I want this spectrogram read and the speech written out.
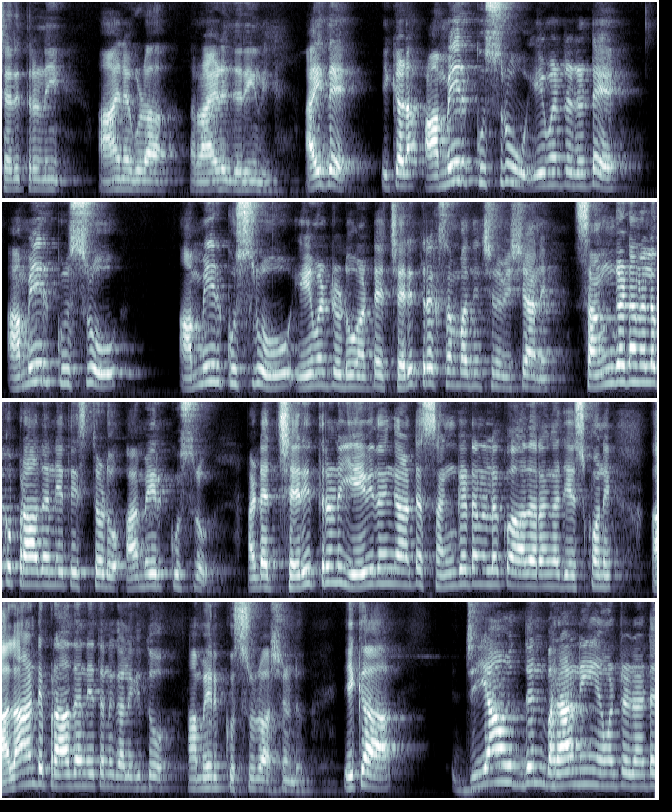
చరిత్రని ఆయన కూడా రాయడం జరిగింది. అయితే ఇక్కడ అమీర్ ఖుస్రు ఏమంటాడంటే అమీర్ ఖుస్రు అమీర్ ఖుస్రు ఏమంటాడు అంటే చరిత్రకు సంబంధించిన విషయాన్ని సంఘటనలకు ప్రాధాన్యత ఇస్తాడు అమీర్ ఖుస్రు. అంటే చరిత్రను ఏ విధంగా అంటే సంఘటనలకు ఆధారంగా చేసుకొని అలాంటి ప్రాధాన్యతను కలిగితూ అమీర్ కుస్రు రాసిండు. ఇక జియావుద్దీన్ బరానీ ఏమంటాడంటే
